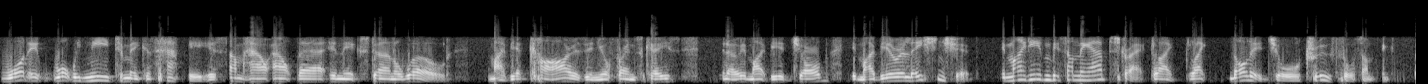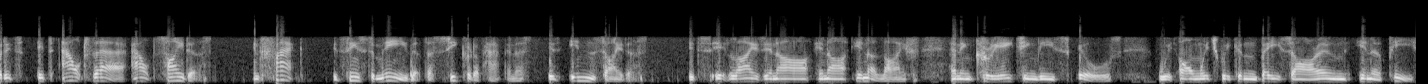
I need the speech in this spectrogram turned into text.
what it, what we need to make us happy is somehow out there in the external world. It might be a car, as in your friend's case. You know, it might be a job. It might be a relationship. It might even be something abstract, like like knowledge or truth or something. But it's it's out there, outside us. In fact, it seems to me that the secret of happiness is inside us. It's it lies in our in our inner life and in creating these skills on which we can base our own inner peace.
